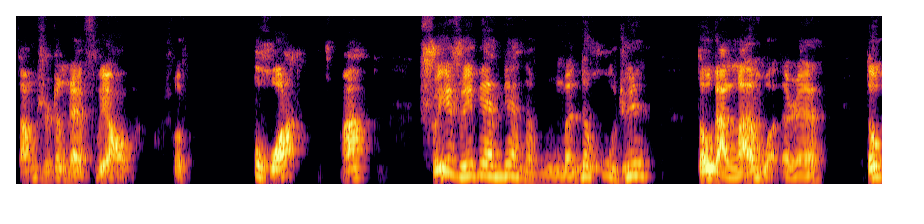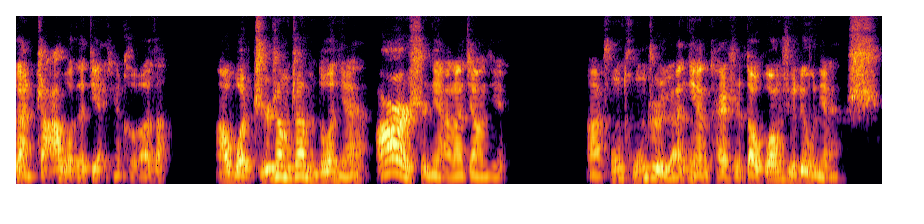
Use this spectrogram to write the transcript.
当时正在服药嘛，说不活了啊，随随便便的午门的护军都敢拦我的人。都敢砸我的点心盒子啊！我执政这么多年，二十年了将近，啊，从同治元年开始到光绪六年，是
